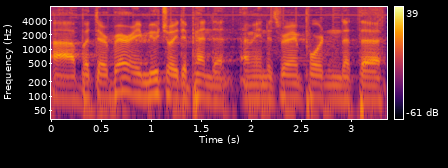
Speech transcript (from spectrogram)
uh, but they're very mutually dependent. I mean, it's very important that the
